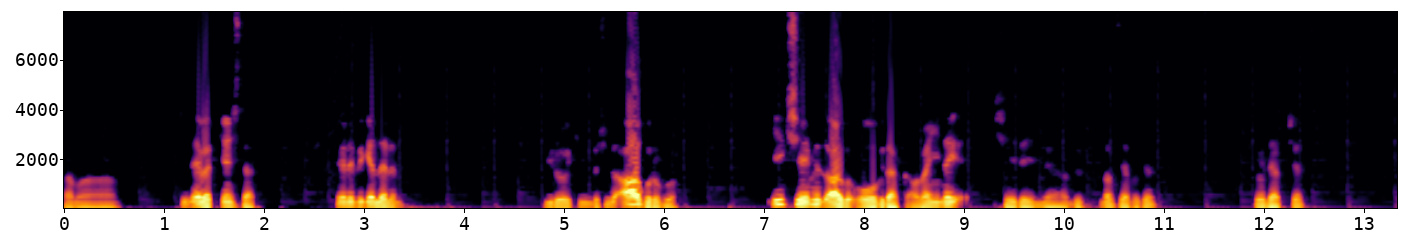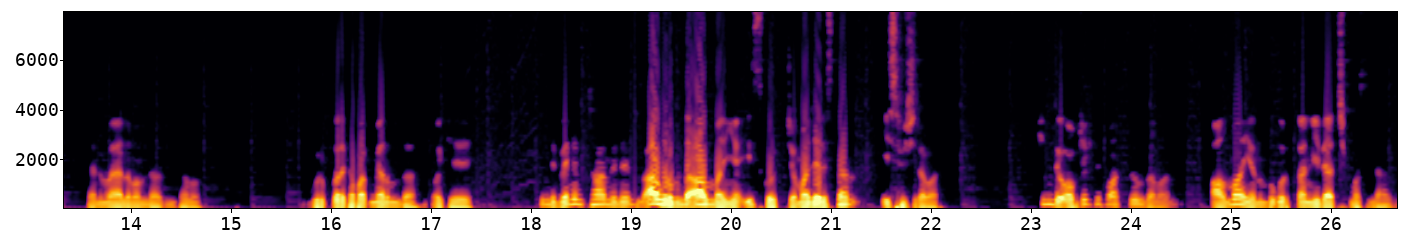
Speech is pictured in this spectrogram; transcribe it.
Tamam. Şimdi evet gençler. Şöyle bir gelelim. Euro 2005. Şimdi A grubu. İlk şeyimiz A grubu. Oo bir dakika ben yine şeydeyim ya. Dur nasıl yapacağız? Şöyle yapacağız. Kendimi ayarlamam lazım tamam. Grupları kapatmayalım da. Okey. Şimdi benim tahminim A grubunda Almanya, İskoçya, Macaristan, İsviçre var. Şimdi objektif baktığım zaman Almanya'nın bu gruptan lider çıkması lazım.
